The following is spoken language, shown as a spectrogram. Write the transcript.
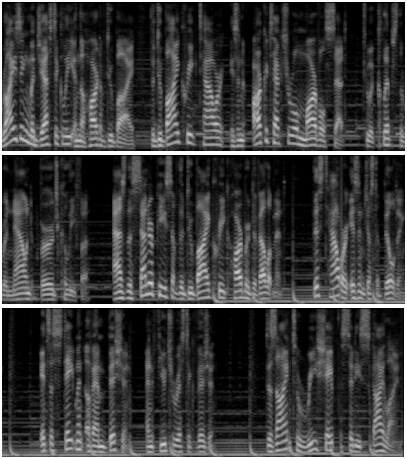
Rising majestically in the heart of Dubai, the Dubai Creek Tower is an architectural marvel set to eclipse the renowned Burj Khalifa. As the centerpiece of the Dubai Creek Harbor development, this tower isn't just a building. It's a statement of ambition and futuristic vision. Designed to reshape the city's skyline,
